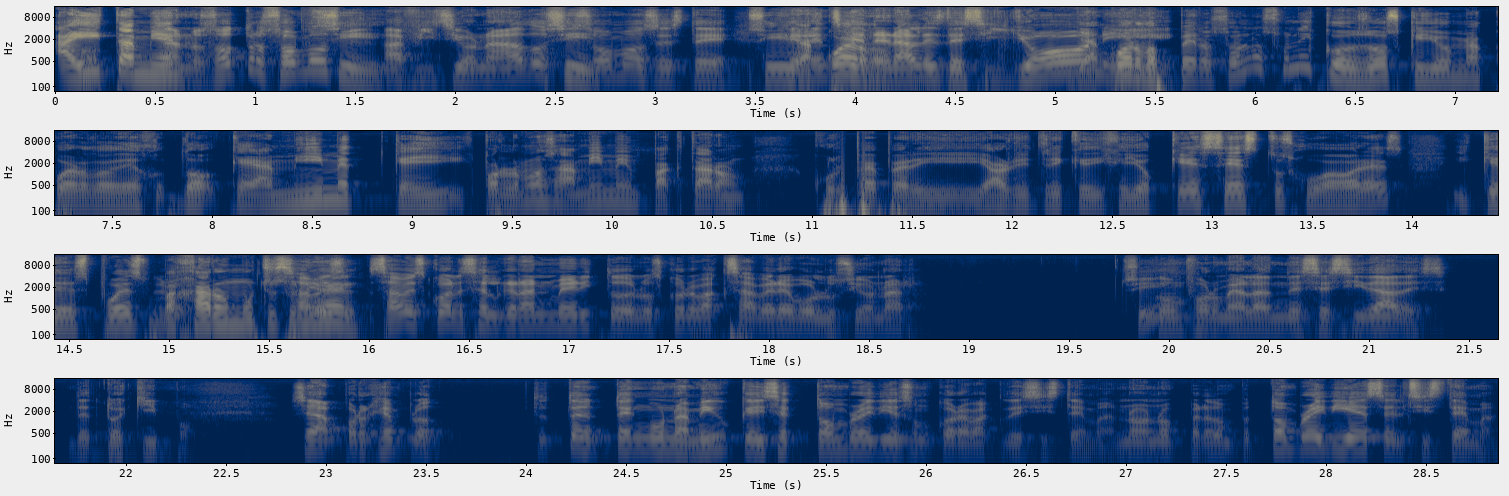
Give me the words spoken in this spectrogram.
Ahí O sea, también, nosotros somos Sí. aficionados y somos este Sí, de gerentes acuerdo. generales de sillón. de acuerdo, y- pero son los únicos dos que yo me acuerdo de do- que a mí me, que por lo menos a mí me impactaron. Culpepper y RG3 que dije yo, ¿qué es estos jugadores? Y que después Pero, bajaron mucho su ¿sabes, nivel. ¿Sabes cuál es el gran mérito de los corebacks? Saber evolucionar. Sí. conforme a las necesidades de tu equipo. O sea, por ejemplo, te- tengo un amigo que dice que Tom Brady es un coreback de sistema. No, no, perdón, pero Tom Brady es el sistema.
